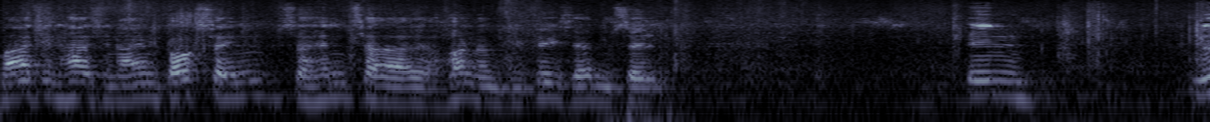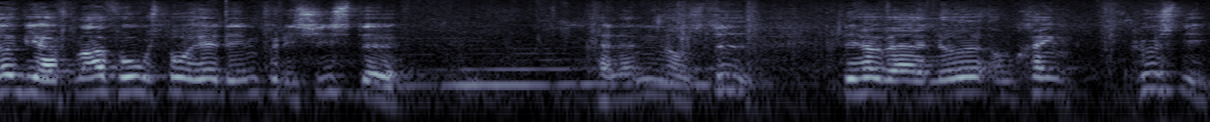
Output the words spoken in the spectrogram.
Martin har sin egen bokser inde, så han tager hånd om de fleste af dem selv. En, noget, vi har haft meget fokus på her, det inden for de sidste halvanden års tid, det har været noget omkring pludselig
